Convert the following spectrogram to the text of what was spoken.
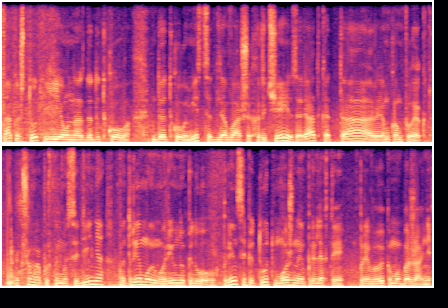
Також тут є у нас додатково, додаткове місце для ваших речей, зарядка та ремкомплект. Якщо ми опустимо сидіння, отримуємо рівну підлогу. В принципі, тут можна і прилягти при великому бажанні.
